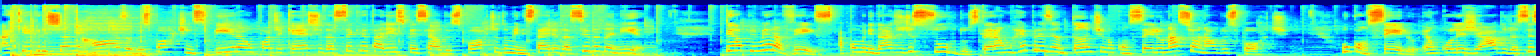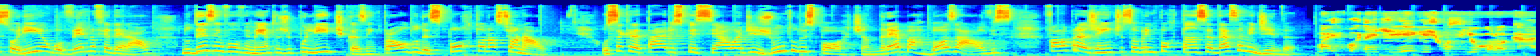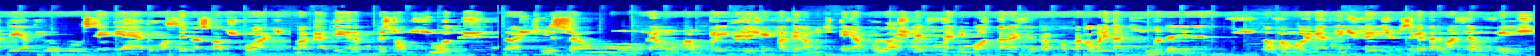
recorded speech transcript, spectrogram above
aqui é Cristiane Rosa do Esporte Inspira, o podcast da Secretaria Especial do Esporte do Ministério da Cidadania. Pela primeira vez, a comunidade de surdos terá um representante no Conselho Nacional do Esporte. O Conselho é um colegiado de assessoria ao governo federal no desenvolvimento de políticas em prol do desporto nacional. O secretário especial adjunto do esporte, André Barbosa Alves, fala pra gente sobre a importância dessa medida. O mais importante é que a gente conseguiu colocar dentro do CNE, do Conselho Nacional do Esporte, uma cadeira para o pessoal dos surdos. Eu acho que isso é um, é, um, é um pleito que eles vêm fazendo há muito tempo. Eu acho que é de extrema importância para a comunidade surda ali, né? Então foi um movimento que a gente fez, que o secretário Marcelo fez,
